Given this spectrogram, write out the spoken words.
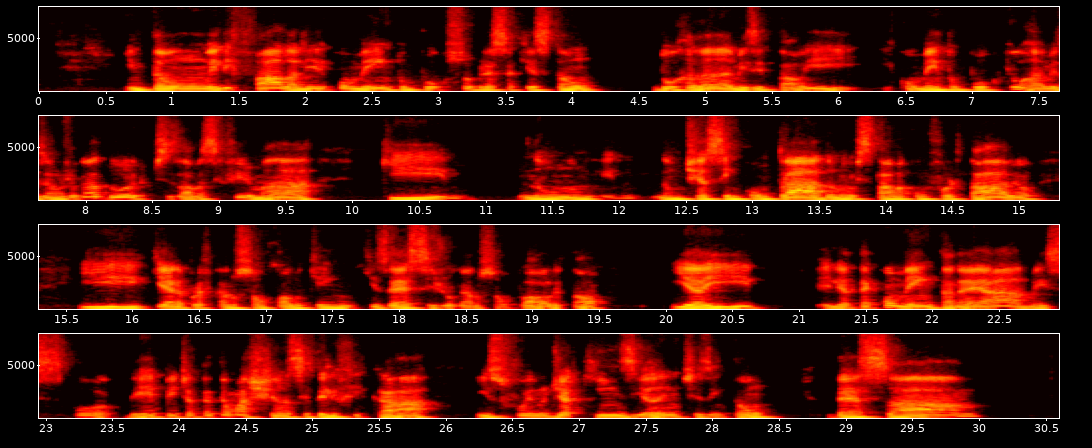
Então ele fala ali, ele comenta um pouco sobre essa questão do Rames e tal e, e comenta um pouco que o Rames é um jogador que precisava se firmar, que não, não, não tinha se encontrado, não estava confortável e que era para ficar no São Paulo quem quisesse jogar no São Paulo e tal. E aí ele até comenta, né? Ah, mas pô, de repente até tem uma chance dele ficar. Isso foi no dia 15, antes então dessa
